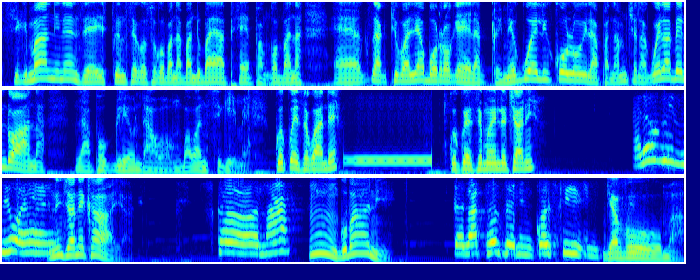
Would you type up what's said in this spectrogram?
Sikimani nenze isiqiniseko sokubana abantu bayaphepha ngobana eh kuza kuthiwa liyaborokela kugqine kuwela ikoloyi lapha namtshana kuwela bentwana lapho kuleyo ndawo. Ngiba wanisikime kwekweze kwande? Kwekweze moyeni lotshani Hello biziwe. ninjani ekhaya? Sikhona. mm kubani Cela phezeni inkosini. ngiyavuma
